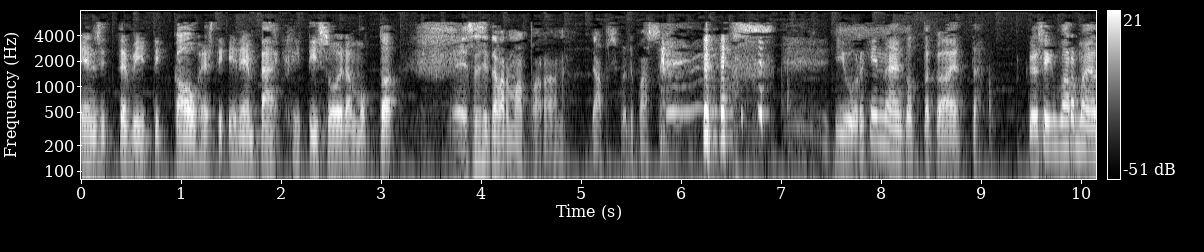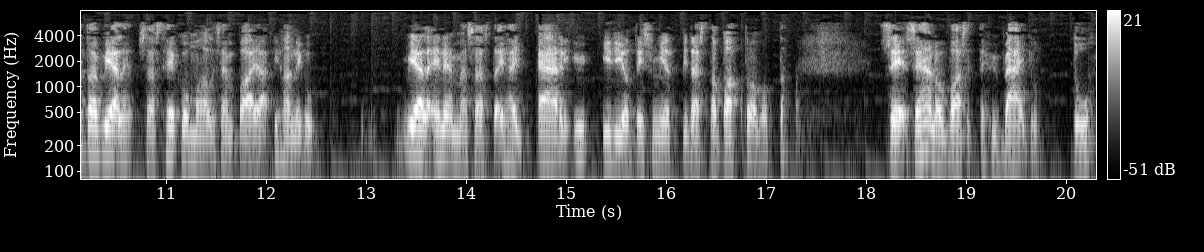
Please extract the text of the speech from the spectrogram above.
en sitten viitti kauheasti enempää kritisoida, mutta... Ei se sitä varmaan parane. Japs, passi. Juurikin näin totta kai, että kyllä siinä varmaan jotain vielä sellaista hekumaalisempaa ja ihan niinku vielä enemmän sellaista ihan ääri-idiotismia pitäisi tapahtua, mutta se, sehän on vaan sitten hyvä juttu.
